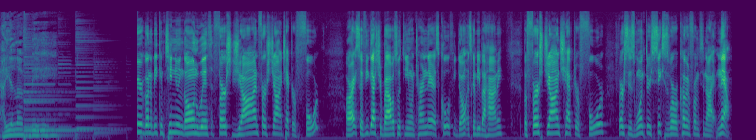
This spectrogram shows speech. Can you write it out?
How you love me. We're going to be continuing on with First John, First John chapter 4. All right, so if you got your Bibles with you, you to turn there, it's cool. If you don't, it's going to be behind me. But First John chapter 4, verses 1 through 6 is where we're coming from tonight. Now,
